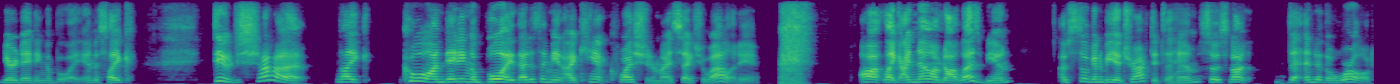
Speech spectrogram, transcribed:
You're dating a boy," and it's like, dude, shut up. Like, cool, I'm dating a boy. That doesn't mean I can't question my sexuality. uh, like, I know I'm not lesbian. I'm still gonna be attracted to him, so it's not the end of the world.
